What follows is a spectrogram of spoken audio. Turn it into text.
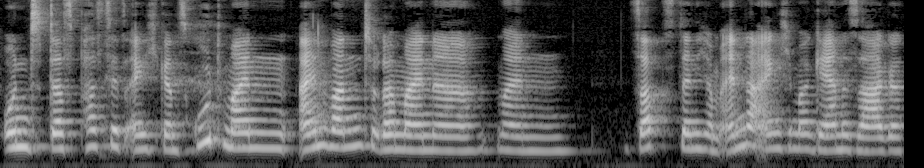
Und das passt jetzt eigentlich ganz gut. Mein Einwand oder meine, mein Satz, den ich am Ende eigentlich immer gerne sage,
